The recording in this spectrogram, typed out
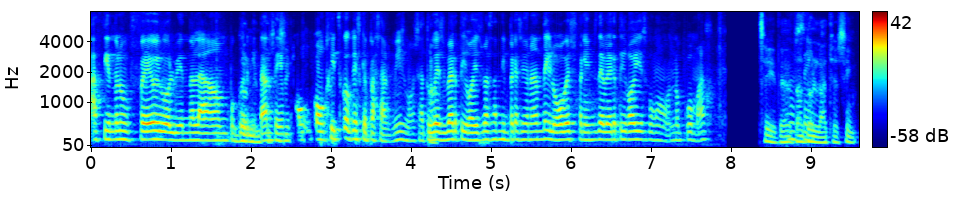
haciéndole un feo y volviéndola un poco irritante. sí. Con, con Hitchcock es que pasa lo mismo. O sea, tú ves Vértigo y es bastante impresionante y luego ves frames de Vértigo y es como, no puedo más. Sí, de no tanto sé. enlace, sí.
